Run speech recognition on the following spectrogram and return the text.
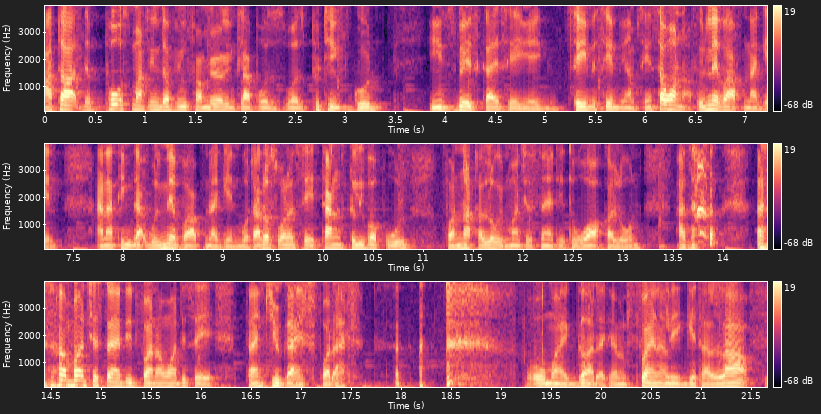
I thought the post match interview from Jurgen Klopp was, was pretty good. He's basically saying saying the same thing I'm saying. A one off. It will never happen again. And I think that will never happen again. But I just want to say thanks to Liverpool for not allowing Manchester United to walk alone. As a, as a Manchester United fan, I want to say thank you guys for that. Oh my god, I can finally get a laugh.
